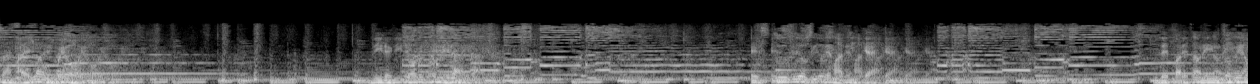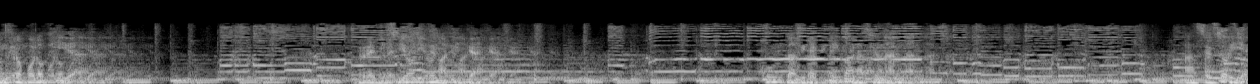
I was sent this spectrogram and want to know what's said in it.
Samael. Director General. Estudios y Temática. Departamento de Antropología. Revisión y temática. Junta Directiva Nacional. Asesoría.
